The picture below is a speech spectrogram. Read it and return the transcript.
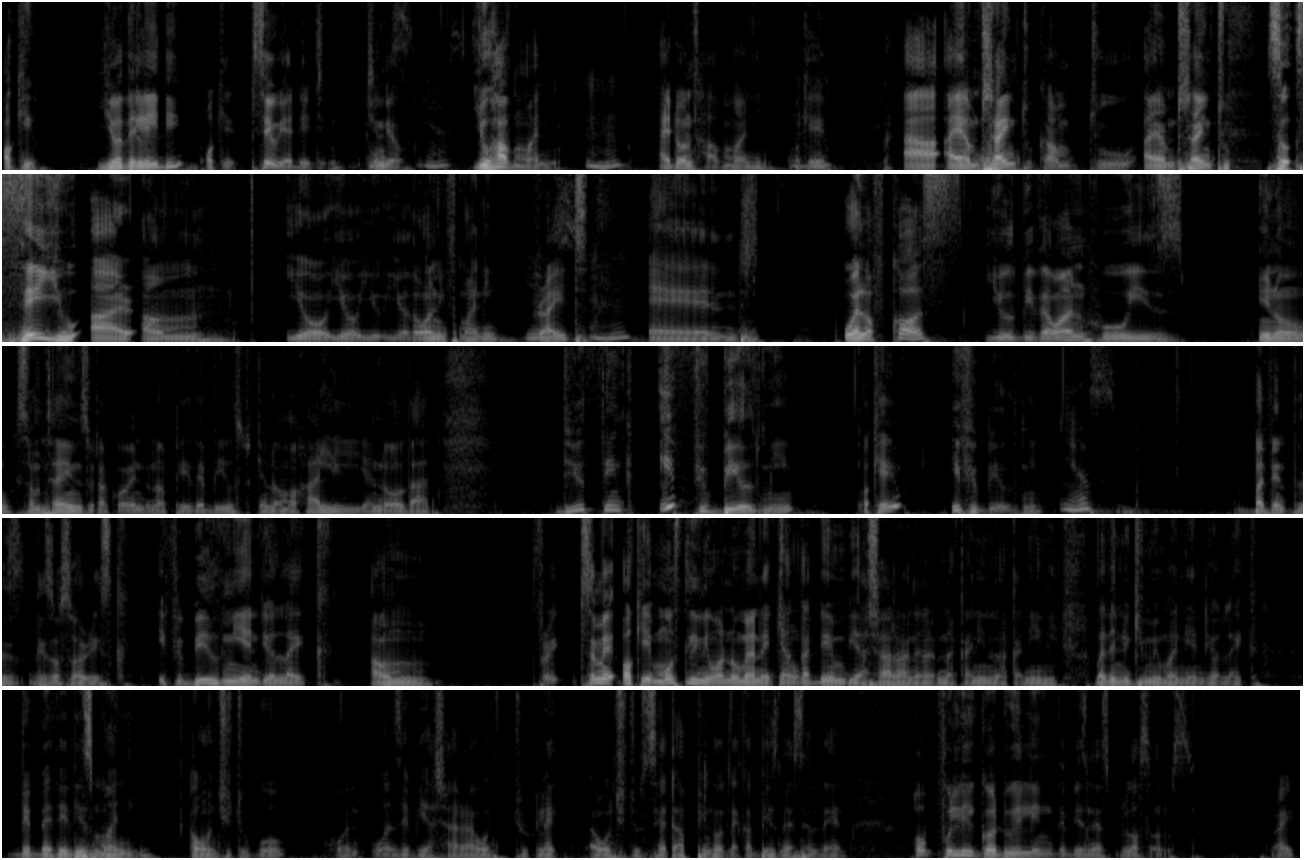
okay, you're the lady, okay, say we are dating. Yes, yes. You have money. Mm-hmm. I don't have money. Okay. Mhm. Uh, I am trying to come to. I am trying to. So say you are um, you're you're you, you're the one with money, yes. right? Mhm. And well, of course, you'll be the one who is, you know, sometimes utakuwa wewe ndo na pay the bills tukienda mahali and all that. Do you think if you build me, okay, if you build me, yes. but then there's, there's also a risk. If you build me and you're like um for- tuseme okay mostly ni wanaume anaekianga dem biashara na, na kanini na kanini but then you give me money and you're like babe the this money i want you to go uanze biashara. I want to like i want you to set up you know like a business and then hopefully god willing the business blossoms right?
